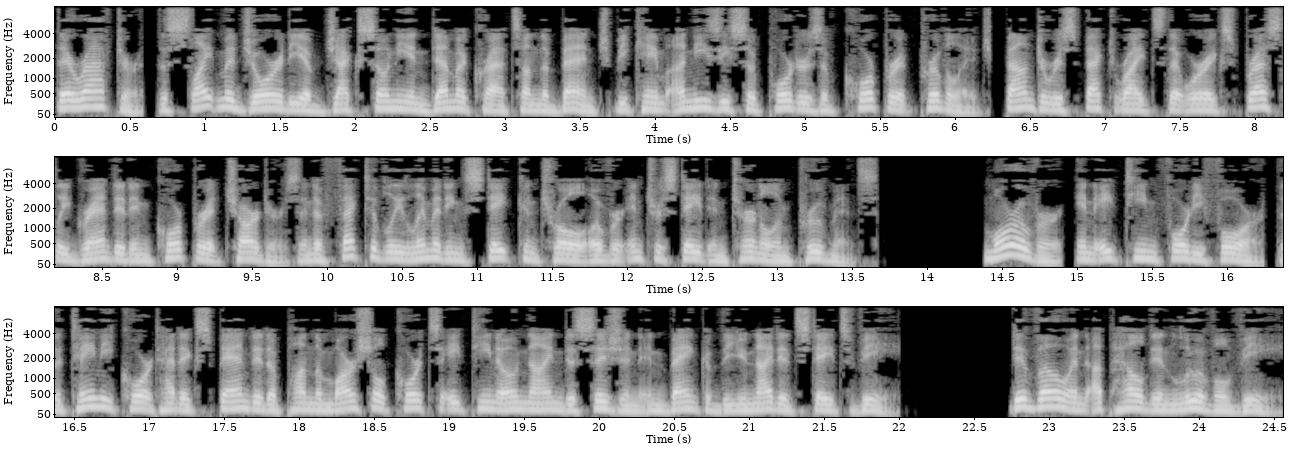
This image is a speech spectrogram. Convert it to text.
Thereafter, the slight majority of Jacksonian Democrats on the bench became uneasy supporters of corporate privilege, bound to respect rights that were expressly granted in corporate charters and effectively limiting state control over intrastate internal improvements. Moreover, in 1844, the Taney Court had expanded upon the Marshall Court's 1809 decision in Bank of the United States v. Deveaux and upheld in Louisville v.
